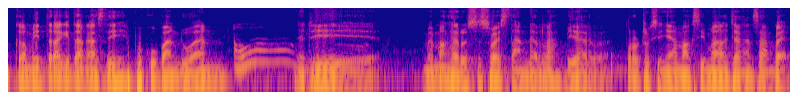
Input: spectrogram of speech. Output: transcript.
ke mitra kita kasih buku panduan. Oh, Jadi memang harus sesuai standar lah biar produksinya maksimal. Jangan sampai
